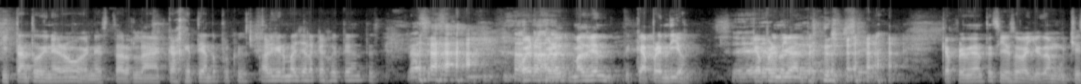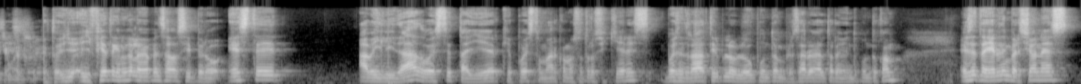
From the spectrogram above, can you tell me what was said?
y tanto dinero en estarla cajeteando, porque alguien más ya la cajeteó antes. Gracias. bueno, pero más bien que aprendió. que aprendió antes. que aprendió antes y eso ayuda muchísimo. y fíjate que nunca lo había pensado así, pero este habilidad o este taller que puedes tomar con nosotros si quieres, puedes entrar a www.empresariodealtorendimiento.com. Ese taller de inversión es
